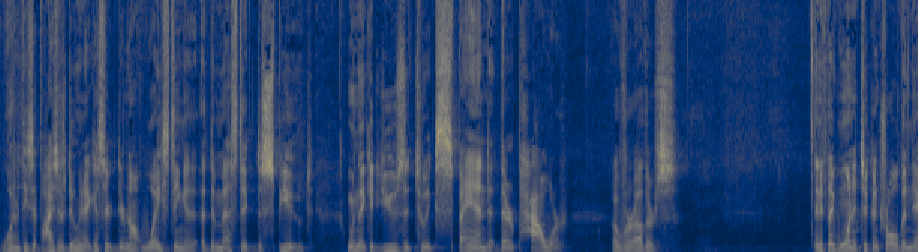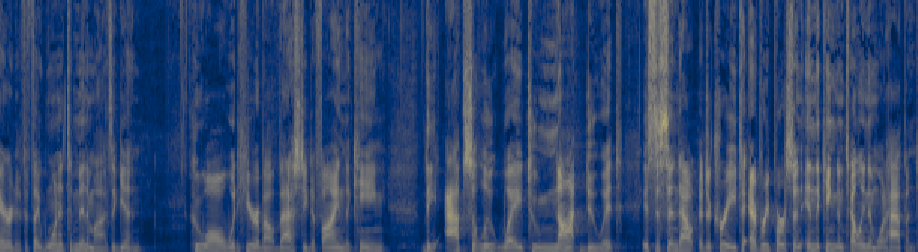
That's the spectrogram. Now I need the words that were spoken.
what are these advisors doing? I guess they're, they're not wasting a, a domestic dispute when they could use it to expand their power over others. And if they wanted to control the narrative, if they wanted to minimize, again, who all would hear about Vashti defying the king, the absolute way to not do it is to send out a decree to every person in the kingdom telling them what happened.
